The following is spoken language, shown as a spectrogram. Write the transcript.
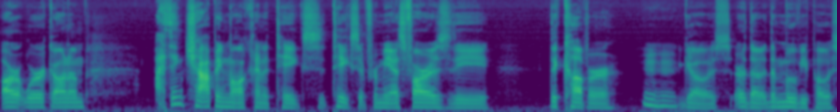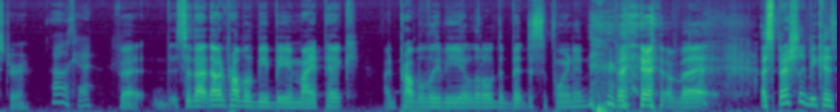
artwork on them. I think Chopping Mall kind of takes takes it for me as far as the the cover Mm-hmm. goes or the the movie poster. Oh, okay. But so that that would probably be my pick. I'd probably be a little bit disappointed, but, but especially because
